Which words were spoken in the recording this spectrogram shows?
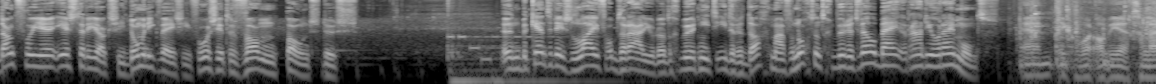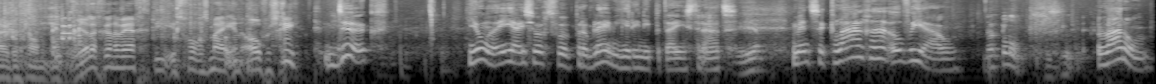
dank voor je eerste reactie. Dominique Weesie, voorzitter van Poont dus. Een bekentenis live op de radio, dat gebeurt niet iedere dag... maar vanochtend gebeurt het wel bij Radio Rijnmond. En ik hoor alweer geluiden van Jelle Gunneweg. Die is volgens mij in Overschie. Duk, Jongen, jij zorgt voor problemen hier in die Partijenstraat. Ja. Mensen klagen over jou. Dat klopt. Waarom?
